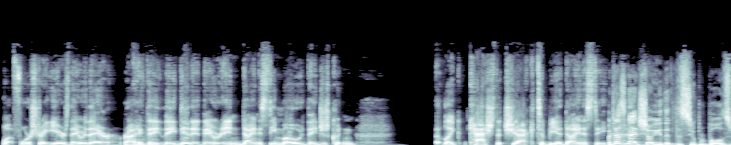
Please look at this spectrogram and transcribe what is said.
what four straight years they were there, right? Mm-hmm. They they did it. They were in dynasty mode. They just couldn't like cash the check to be a dynasty. But doesn't that show you that the Super Bowl is,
